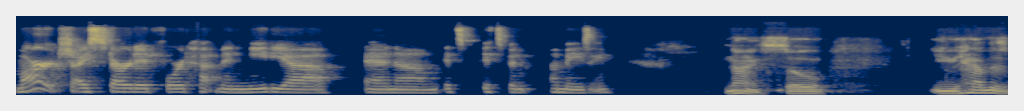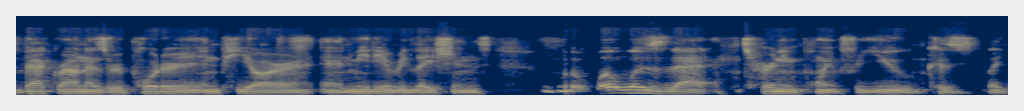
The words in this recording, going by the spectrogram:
march i started ford hutman media and um, it's it's been amazing. Nice. So you have this background as a reporter in pr and media relations. But what was that turning point for you? Because like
